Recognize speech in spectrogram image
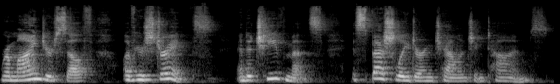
Remind yourself of your strengths and achievements, especially during challenging times.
